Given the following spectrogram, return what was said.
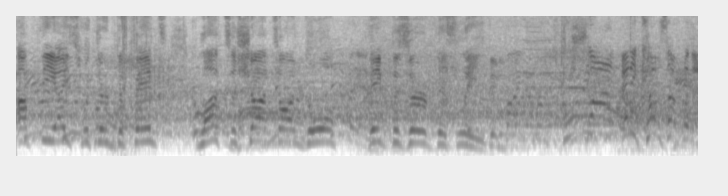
up the ice with their defense, lots of shots on goal. They've deserved this lead. Shot, and he comes up with it.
